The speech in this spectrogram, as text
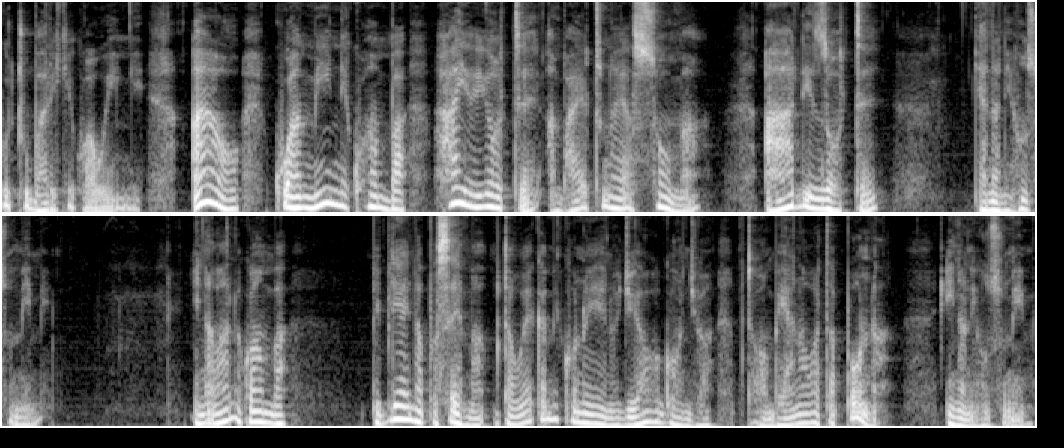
kutubariki kwa wingi. Au kuamini kwamba hayo yote ambayo tunayasoma ahadi zote yananihusu mimi. Ina maana kwamba biblia inaposema mtaweka mikono yenu juu ya wagonjwa mtaombeana watapona inanihusu mimi.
